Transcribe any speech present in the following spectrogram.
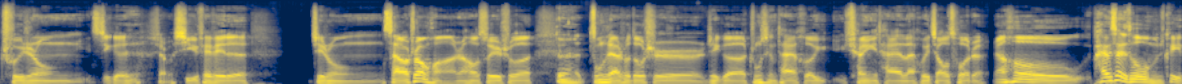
处于这种这个什么细雨霏霏的这种赛道状况啊。然后所以说，对，总体来说都是这个中性胎和全雨胎来回交错着。然后排位赛里头，我们可以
